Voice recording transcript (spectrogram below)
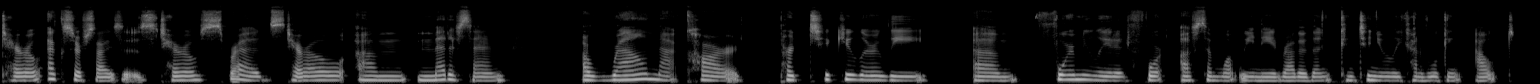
tarot exercises, tarot spreads, tarot um, medicine around that card, particularly um, formulated for us and what we need rather than continually kind of looking out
